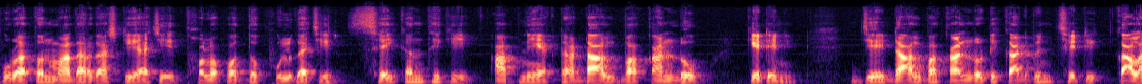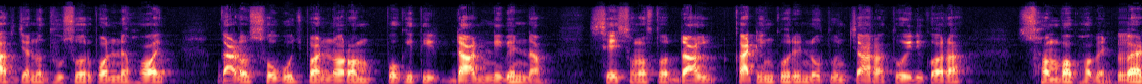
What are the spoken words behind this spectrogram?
পুরাতন মাদার গাছটি আছে থলপদ্ম ফুল গাছের সেইখান থেকে আপনি একটা ডাল বা কাণ্ড কেটে নিন। যে ডাল বা কাণ্ডটি কাটবেন সেটি কালার যেন ধূসর বর্ণে হয়, গাঢ় সবুজ বা নরম প্রকৃতির ডাল নেবেন না। সেই সমস্ত ডাল কাটিং করে নতুন চারা তৈরি করা সম্ভব হবে না। এবার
